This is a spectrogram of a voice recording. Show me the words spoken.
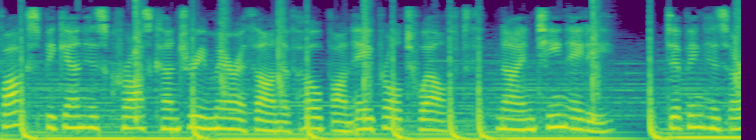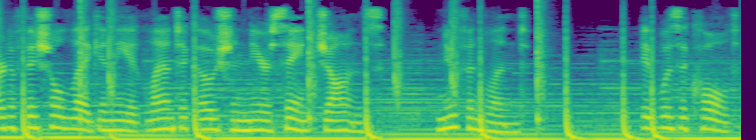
Fox began his cross-country marathon of hope on April 12, 1980, dipping his artificial leg in the Atlantic Ocean near St. John's, Newfoundland. It was a cold,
